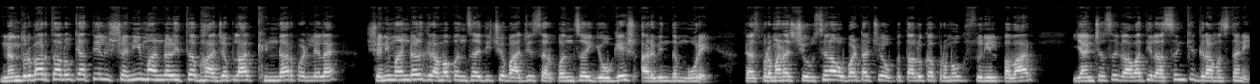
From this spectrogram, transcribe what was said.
नंदुरबार तालुक्यातील शनी मांडळ इथं भाजपला खिंडार पडलेला आहे. शनी मांडळ ग्रामपंचायतीचे माजी सरपंच योगेश अरविंद मोरे त्याचप्रमाणे शिवसेना उबाटाचे उपतालुका प्रमुख सुनील पवार यांच्यासह गावातील असंख्य ग्रामस्थांनी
